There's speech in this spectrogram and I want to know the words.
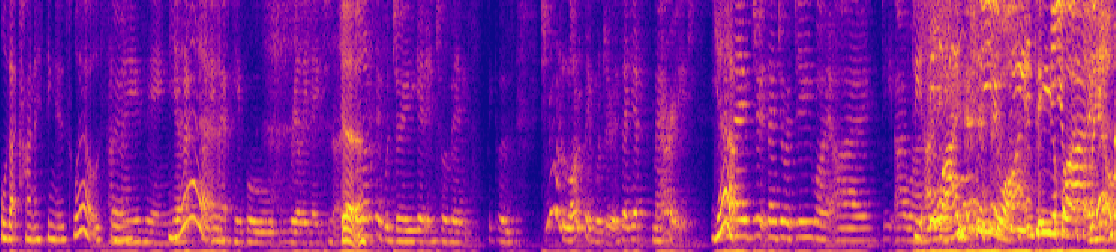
all that kind of thing as well. So, Amazing. Yeah, that's something that people really need to know. Yeah. A lot of people do get into events because do you know what a lot of people do is they get married. Yeah. And they do they do a DIY DIY DIY. DUI. DUI something else.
